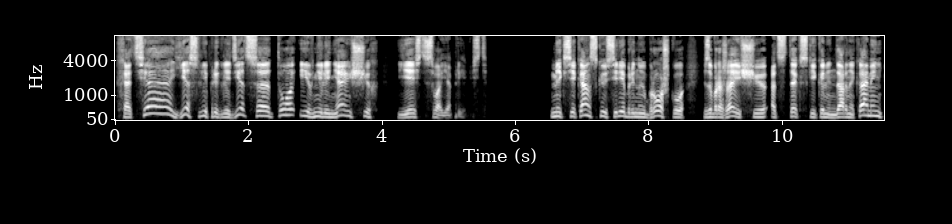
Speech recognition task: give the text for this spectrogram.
Хотя, если приглядеться, то и в нелиняющих есть своя прелесть. Мексиканскую серебряную брошку, изображающую ацтекский календарный камень,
